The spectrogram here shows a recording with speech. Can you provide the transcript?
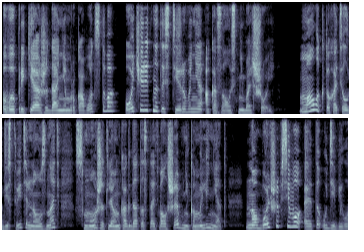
Вопреки ожиданиям руководства, очередь на тестирование оказалась небольшой. Мало кто хотел действительно узнать, сможет ли он когда-то стать волшебником или нет, но больше всего это удивило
